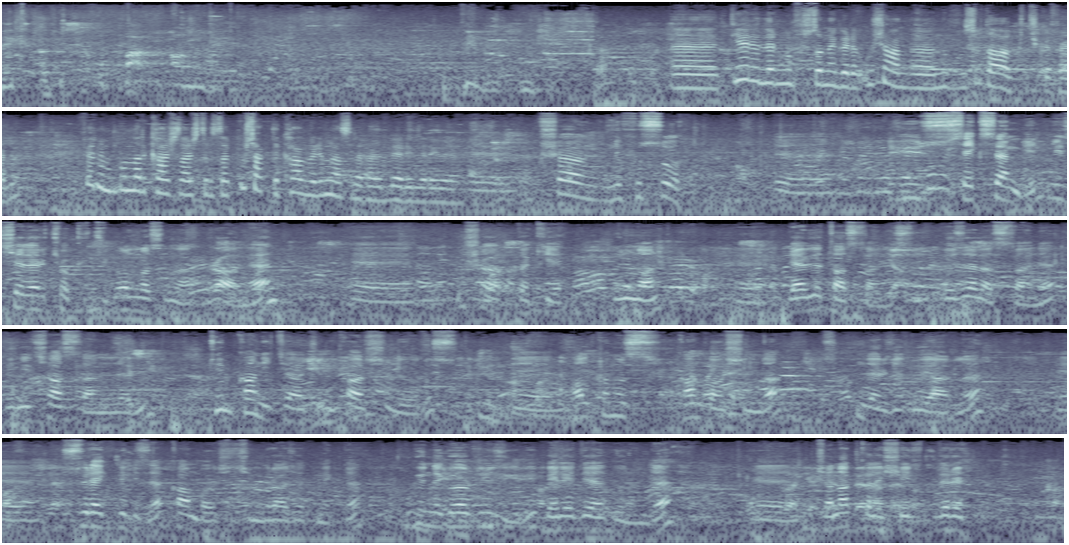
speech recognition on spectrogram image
direkt o psikopat anlayı ne biliyorsunuz? Ee, diğer illerin nüfuslarına göre Uşak'ın e, nüfusu daha küçük efendim. Efendim bunları karşılaştırırsak Uşak'ta kan verimi nasıl efendim diğer illere göre? Uşak'ın nüfusu e, 180 bin, ilçeleri çok küçük olmasına rağmen e, Uşak'taki bulunan e, devlet hastanesi, özel hastane ve ilçe hastanelerinin tüm kan ihtiyacını karşılıyoruz. E, halkımız kan bağışında son derece duyarlı. E, sürekli bize kan bağışı için müracaat etmekte. Bugün de gördüğünüz gibi belediye önünde e, Çanakkale Şehitleri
